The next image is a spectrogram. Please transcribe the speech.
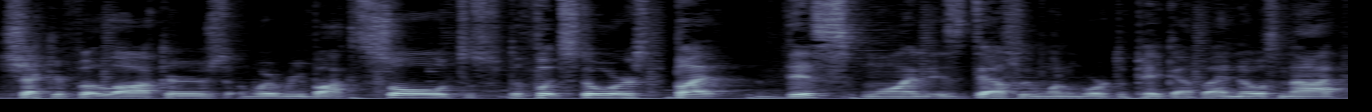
check your Foot Lockers where Reebok's sold, just the foot stores. But this one is definitely one worth to pick up. I know it's not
